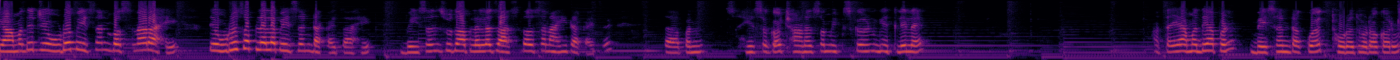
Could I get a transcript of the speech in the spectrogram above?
यामध्ये जेवढं बेसन बसणार आहे तेवढंच आपल्याला बेसन टाकायचं आहे. बेसन सुद्धा आपल्याला जास्त असं नाही टाकायचंय. तर आपण हे सगळं छान असं मिक्स करून घेतलेलं आहे. आता यामध्ये आपण बेसन टाकूयात थोडं थोडं करून.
